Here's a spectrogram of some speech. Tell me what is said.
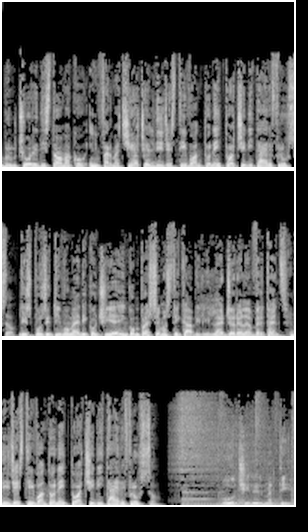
Bruciore di stomaco? In farmacia c'è il digestivo Antonetto acidità e reflusso. Dispositivo medico CE in compresse masticabili. Leggere le avvertenze. Digestivo Antonetto acidità e reflusso. Voci del mattino.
